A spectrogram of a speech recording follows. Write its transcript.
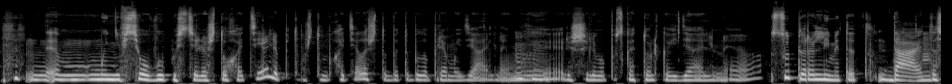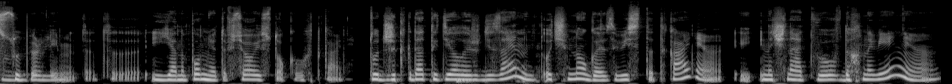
Мы не все выпустили, что хотели, потому что хотелось, чтобы это было прям идеально. Мы решили выпускать только идеальные. Супер лимитед. Да, это супер лимитед. И я напомню, это все из стоковых тканей. Тут же, когда ты делаешь дизайн, очень многое зависит от ткани, и, и начиная от твоего вдохновения,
